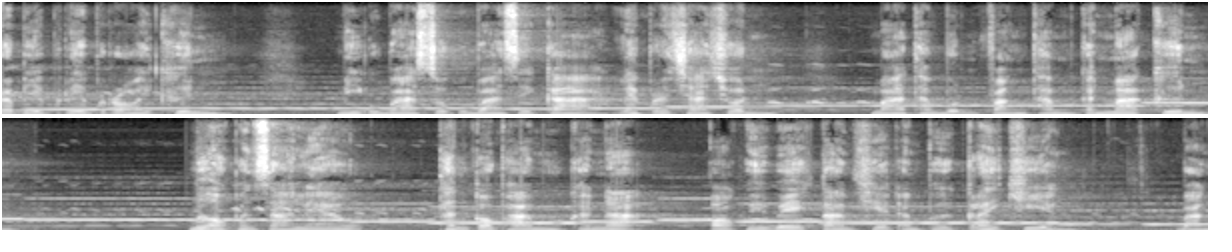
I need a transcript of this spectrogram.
ระเบียบเรียบร้อยขึ้น มีอุบาสกอุบาสิกาและประชาชน มาทำบุญฟังธรรมกันมากขึ้น เมื่อออกพรรษาแล้ว ท่านก็พาหมู่คณะออกวิเวกตามเขตอำเภอใกล้เคียง บาง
